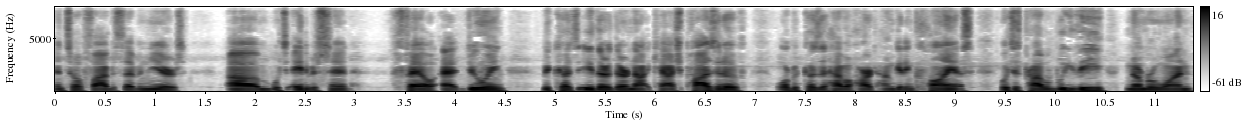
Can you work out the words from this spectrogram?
until five to seven years, um, which 80% fail at doing because either they're not cash positive or because they have a hard time getting clients, which is probably the number one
